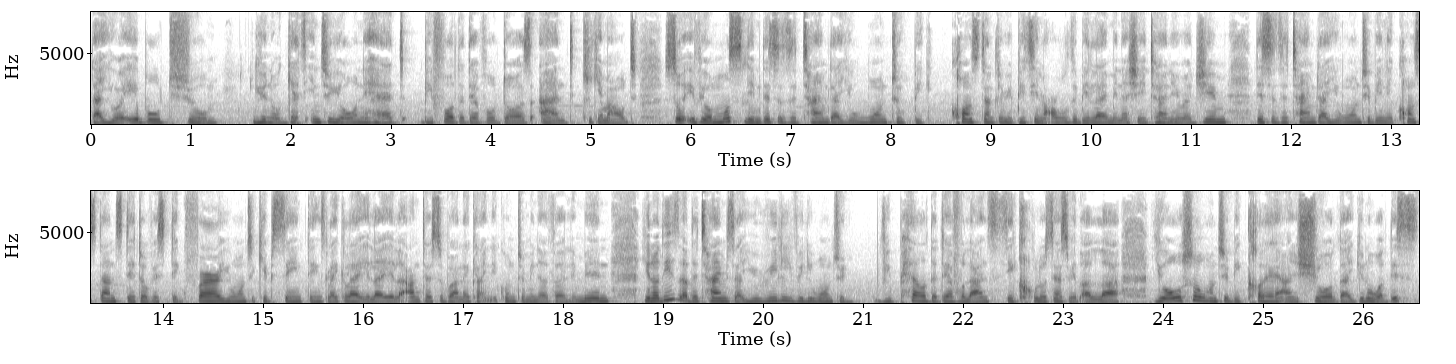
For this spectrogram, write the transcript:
that you're able to you know, get into your own head before the devil does and kick him out. So if you're Muslim, this is the time that you want to be constantly repeating A'udhu Billahi Minash Shaitani Rajim. This is the time that you want to be in a constant state of istighfar. You want to keep saying things like La ilaha illa anta subhanaka inni kuntu You know, these are the times that you really, really want to repel the devil and seek closeness with Allah. You also want to be clear and sure that, you know what, this,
